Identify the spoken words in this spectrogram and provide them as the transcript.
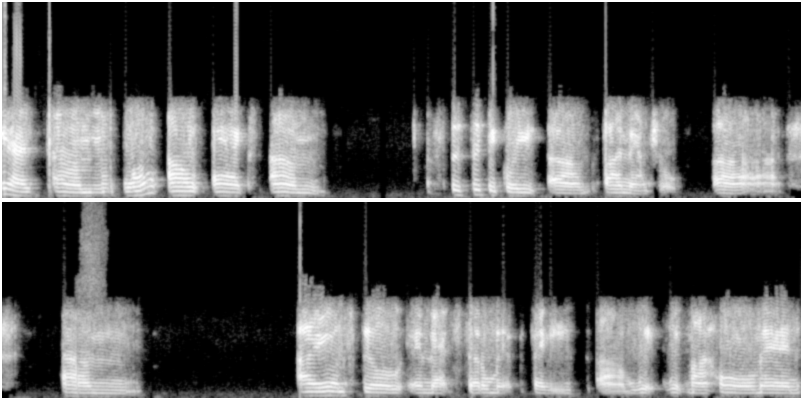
Yes. Um, well, I'll ask um, specifically um, financial. Uh, um, I am still in that settlement phase um, with with my home, and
